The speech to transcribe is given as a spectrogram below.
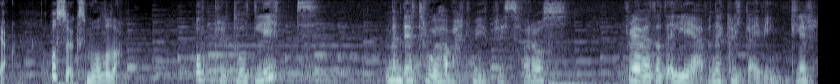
Ja, og søksmålet, da. Opprettholdt litt, men det tror jeg har vært mye press for oss. For jeg vet at elevene klikka i vinkler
